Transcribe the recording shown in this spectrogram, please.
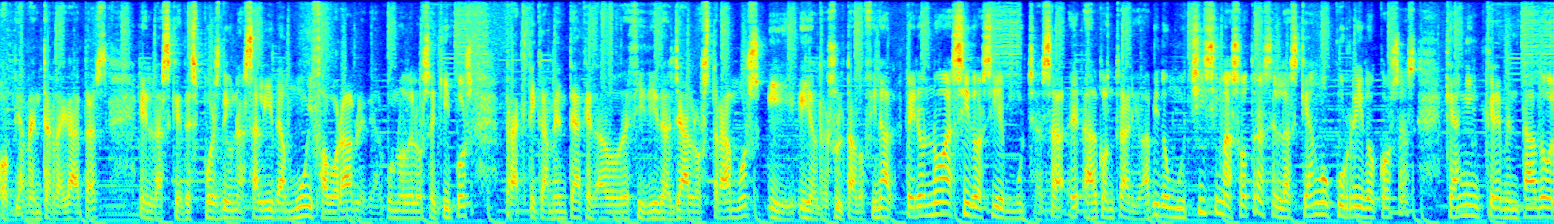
obviamente regatas en las que después de una salida muy favorable de alguno de los equipos, prácticamente ha quedado decidida ya los tramos y, el resultado final. Pero no ha sido así en muchas, eh, al contrario, ha habido muchísimas otras en las que han ocurrido cosas que han incrementado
